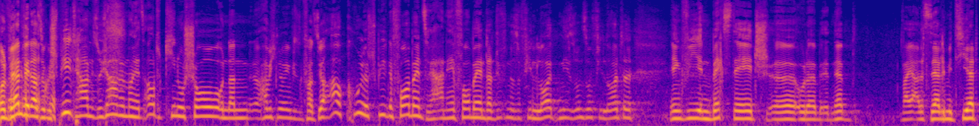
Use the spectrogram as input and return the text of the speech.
und während wir da so gespielt haben, so, ja, wir machen jetzt Autokino-Show. Und dann habe ich nur irgendwie so gefragt, ja, oh, cool, das spielt eine Vorband. So, ja, nee, Vorband, da dürfen nur so viele Leute, nie so und so viele Leute irgendwie in Backstage äh, oder, ne, war ja alles sehr limitiert.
